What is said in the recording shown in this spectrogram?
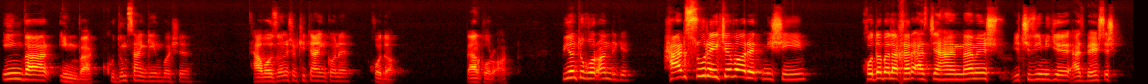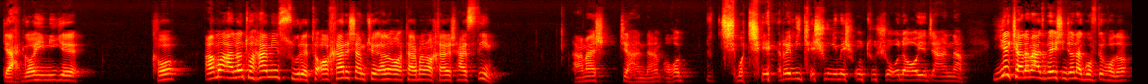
این ور این ور. کدوم سنگین باشه؟ توازنش رو کی تعیین کنه؟ خدا. در قرآن. بیان تو قرآن دیگه. هر سوره ای که وارد میشیم خدا بالاخره از جهنمش یه چیزی میگه از بهشتش گهگاهی میگه. خب؟ اما الان تو همین سوره تا آخرش هم که الان تقریبا آخرش هستیم همش جهنم. آقا با چهره میکشونیمش اون تو شعله های جهنم. یه کلمه از بهش اینجا نگفته خدا.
